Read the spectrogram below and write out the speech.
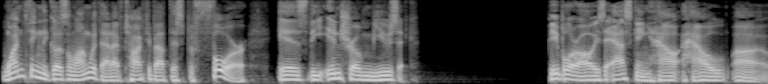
One thing that goes along with that, I've talked about this before, is the intro music. People are always asking how how uh,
